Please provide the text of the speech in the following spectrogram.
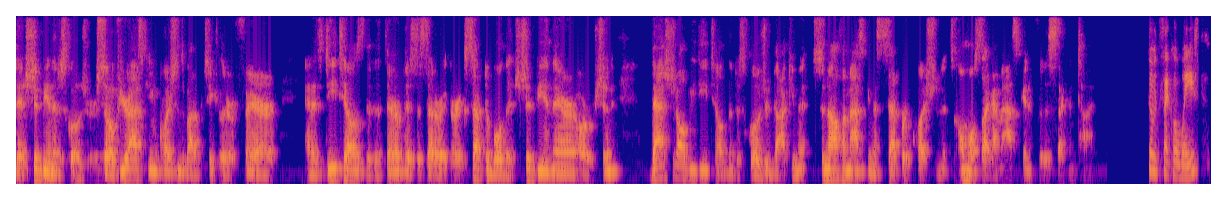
that should be in the disclosure. So if you're asking questions about a particular affair and it's details that the therapist said are, are acceptable that should be in there or should that should all be detailed in the disclosure document. So now if I'm asking a separate question, it's almost like I'm asking it for the second time. So it's like a waste.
